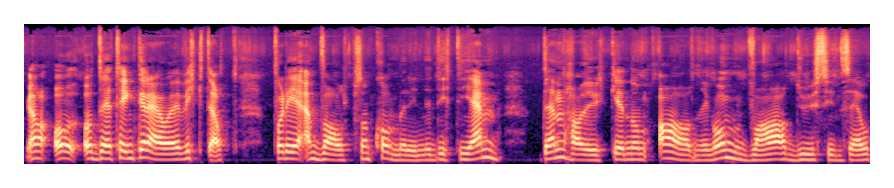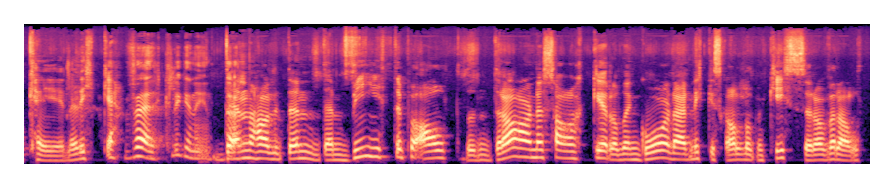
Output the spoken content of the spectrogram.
Ja, och, och det tänker jag är viktigt att för en valp som kommer in i ditt hem, den har ju inte någon aning om vad du syns är okej eller inte. Verkligen inte. Den, har, den, den biter på allt, den drar ner saker och den går där den inte ska och den kissar överallt.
